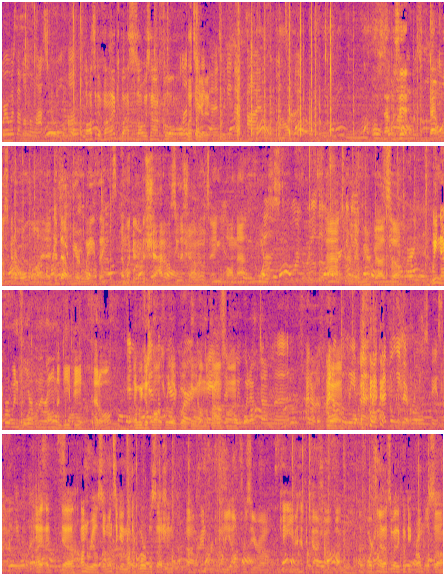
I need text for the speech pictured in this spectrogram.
Where was that on the last roll, huh? Positive vibes. Glass is always half full. Let's, get, it, guys. We need that five one time. Oh, that was it. That was gonna roll on it. It did that weird weight thing. And look at the shadow. See the shadow? It's angled on that corner. One roll, those That's really weird, guys. So we never win four in a row in the DP at all, and, we just and lost really quick doing it on the pass If we line. would have done the, I don't know. I Yeah. don't believe that. I, I believe it rolls based on who you play. I, I, yeah, unreal. So once again, another horrible session. Uh, we're in for 20, out for zero. Can't even hit the cash out button. Unfortunately, that's the way the cookie crumbles. So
